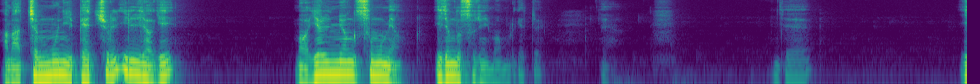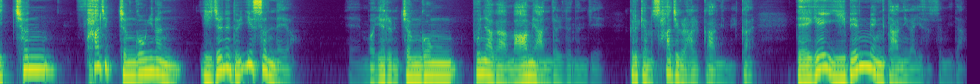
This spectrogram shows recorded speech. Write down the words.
아마 전문의 배출 인력이 뭐 10명 20명 이 정도 수준이 뭐 이천 사직 전공의는 이전에도 있었네요. 예, 뭐 예를 전공 분야가 마음에 안 들든지 그렇게 하면 사직을 할 거 아닙니까 대개 200명 단위가 있었습니다.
